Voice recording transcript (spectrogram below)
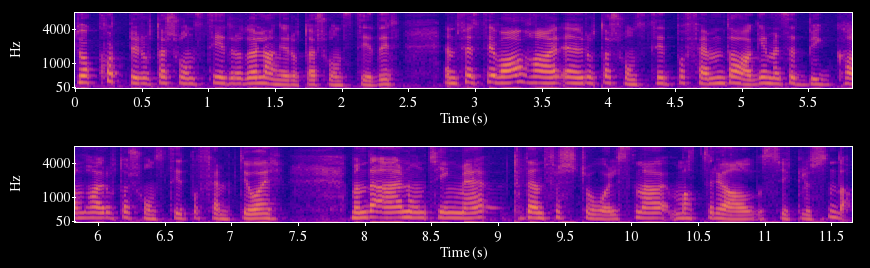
Du har korte rotasjonstider, og du har lange rotasjonstider. En festival har rotasjonstid på fem dager, mens et bygg kan ha rotasjonstid på 50 år. Men det er noen ting med den forståelsen av materialsyklusen, da.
